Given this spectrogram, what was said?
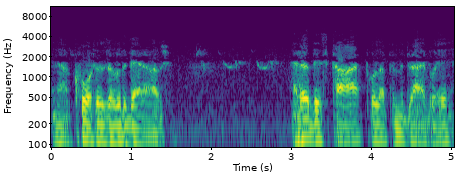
in our quarters over the garage. I heard this car pull up in the driveway.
